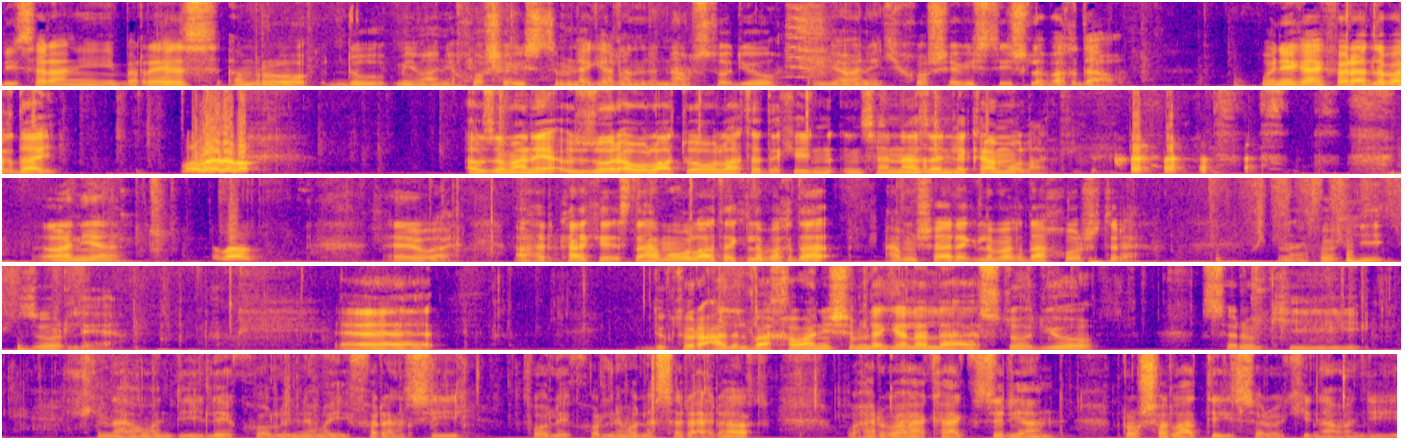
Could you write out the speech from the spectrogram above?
بیسەرانی بەڕێز ئەمڕۆ دوو میوانی خۆشەویستم لەگەڵن لە ناوستۆدیۆ میوانێکی خۆشەویستیش لە بەغداوە وەنێ کاک فەرات لە بەغدای ئەو زمانێ زۆر ئە وڵات و وڵاتە دەکەین ئینسان نازانین لە کام وڵات وانە وای هەر کاکە ئێستا هەموو وڵاتێک لە بەغدا هەموو شارێک لە بەغدا خۆشترە ناکۆکی زۆر لێە دکتۆر عادل باخەوانیشم لەگەڵە لە ستۆدیۆ سەرۆکی ناوەندی لێکۆڵینەوەی فەرەنسی بۆ لێکۆڵینەوە لەسەر عێراق و هەروەها کاک زریان ڕۆژهڵاتی سەرۆکی ناوەندی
